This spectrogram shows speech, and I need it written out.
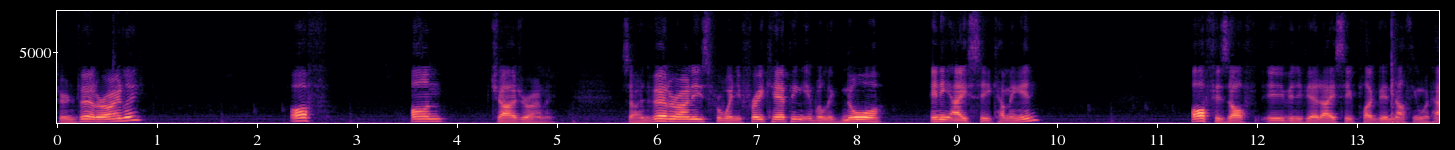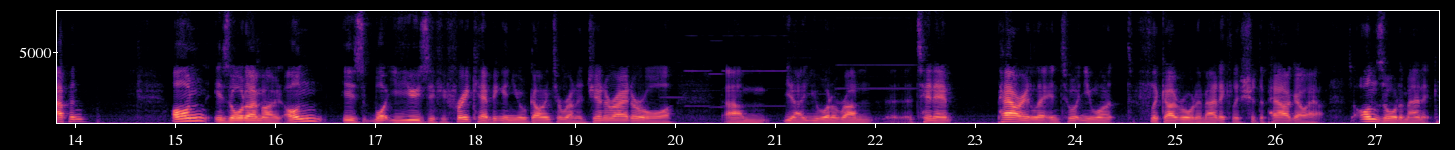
So inverter only, off, on, charger only. So inverter only is for when you're free camping. It will ignore any AC coming in off is off, even if you had AC plugged in, nothing would happen. On is auto mode. On is what you use if you're free camping and you're going to run a generator or um, you know you want to run a 10 amp power inlet into it and you want it to flick over automatically should the power go out. So on's automatic.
